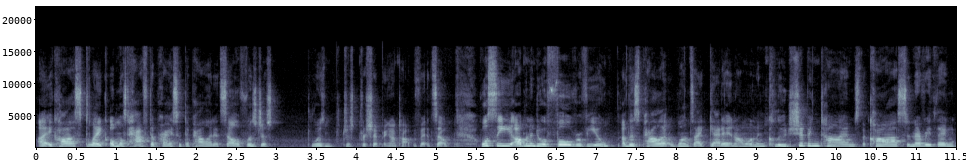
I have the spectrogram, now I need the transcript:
uh, it cost like almost half the price of the palette itself was just was just for shipping on top of it. So we'll see. I'm gonna do a full review of this palette once I get it, and I will include shipping times, the cost, and everything.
